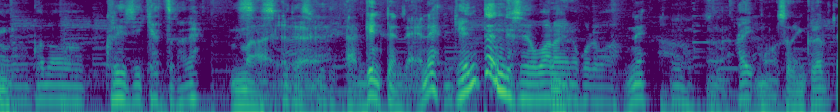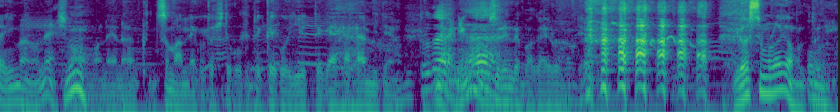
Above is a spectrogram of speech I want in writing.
このクレイジーキャッツがね。まあ好きで好きであ原点だよね。原点ですよお笑いのこれは、ね、うん。はい。もうそれに比べたら今のね、しかもね、なんかつまんないこと一言で結構言ってガハハみたいな。本当だよね。何が面白いんだよバカ野郎みたいな。言わせてもらうよ本当に。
